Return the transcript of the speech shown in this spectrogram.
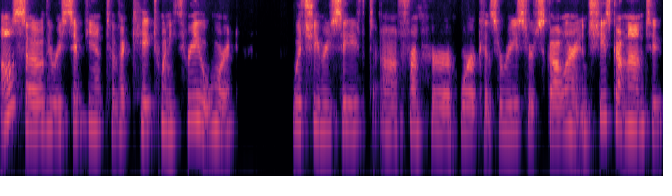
also the recipient of a K23 award, which she received uh, from her work as a research scholar. And she's gone on to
